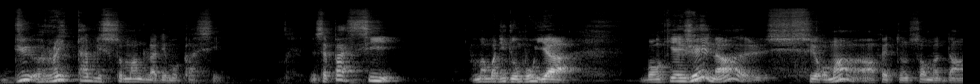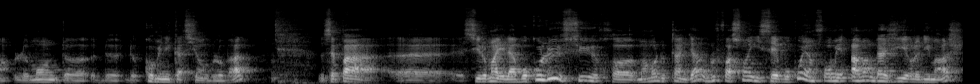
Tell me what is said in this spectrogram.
du rétablissement de la démocratie. Je ne sais pas si Mamadi Doumbouya bon, qui est jeune, hein, sûrement, en fait, nous sommes dans le monde de, communication globale. Je ne sais pas, euh, sûrement il a beaucoup lu sur euh, Mamadou Tanga. De toute façon, il s'est beaucoup informé avant d'agir le dimanche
